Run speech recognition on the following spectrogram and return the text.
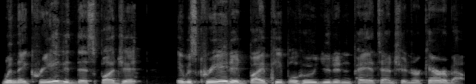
when they created this budget, it was created by people who you didn't pay attention or care about.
